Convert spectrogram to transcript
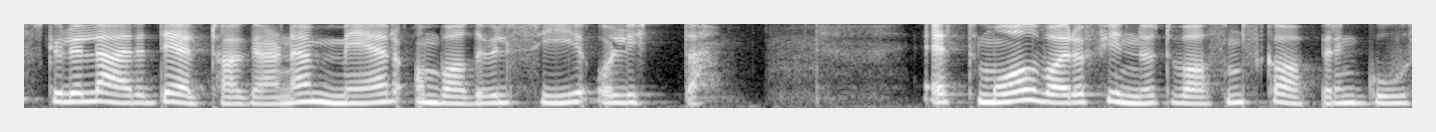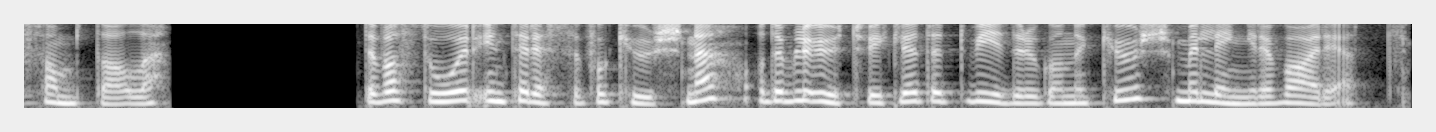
skulle lære deltakerne mer om hva det vil si å lytte. Et mål var å finne ut hva som skaper en god samtale. Det var stor interesse for kursene, og det ble utviklet et videregående kurs med lengre varighet.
